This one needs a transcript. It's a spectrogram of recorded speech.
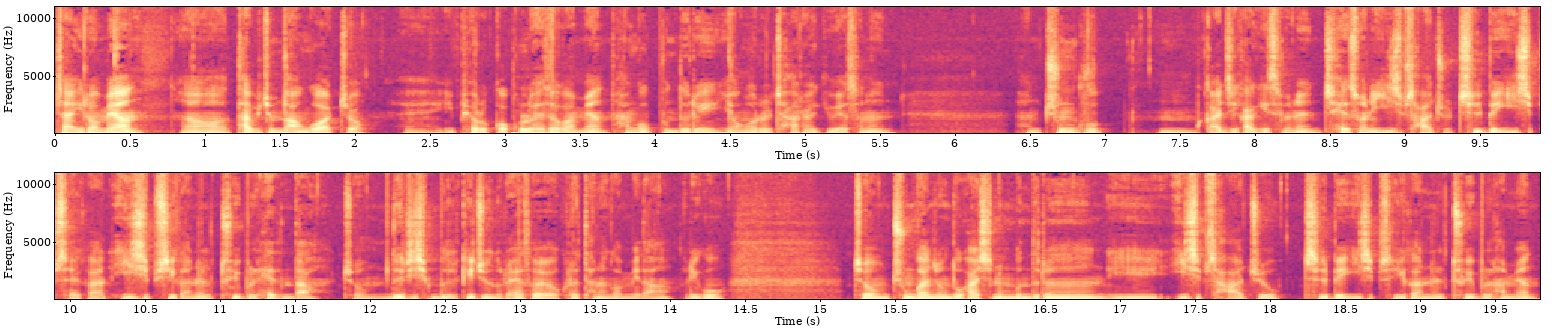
자, 이러면 어, 답이 좀 나온 것 같죠? 예, 이 표를 거꾸로 해석하면 한국 분들이 영어를 잘하기 위해서는 한 중급 까지 가기 위해서는 최소한 24주 720시간 20시간을 투입을 해야 된다. 좀 느리신 분들 기준으로 해서요. 그렇다는 겁니다. 그리고 좀 중간 정도 가시는 분들은 이 24주 720시간을 투입을 하면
